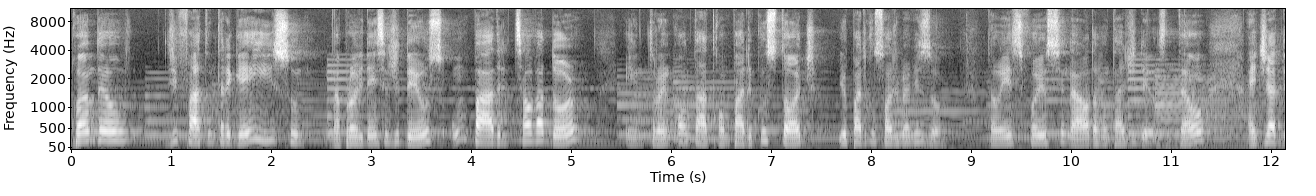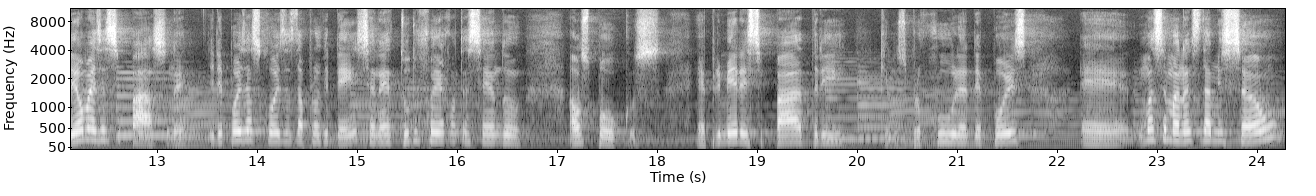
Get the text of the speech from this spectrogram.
Quando eu de fato entreguei isso na providência de Deus, um padre de Salvador entrou em contato com o padre Custódio e o padre Custódio me avisou. Então esse foi o sinal da vontade de Deus. Então a gente já deu mais esse passo, né? E depois as coisas da providência, né? Tudo foi acontecendo aos poucos. É, primeiro esse padre que nos procura, depois é, uma semana antes da missão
